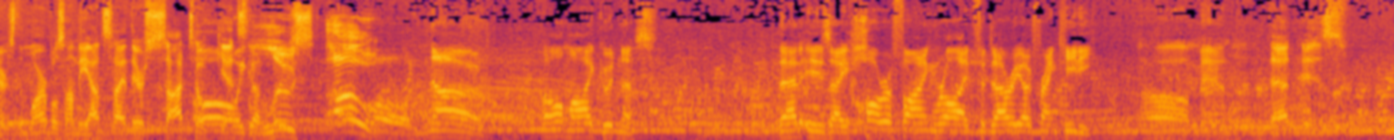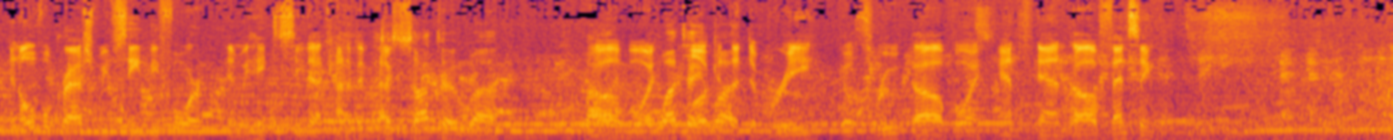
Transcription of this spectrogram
There's the marbles on the outside there. Sato Oh, gets he got loose. Oh! Oh, no. Oh, my goodness. That is a horrifying ride for Dario Franchitti. Oh, man. That is an oval crash we've seen before, and we hate to see that kind of impact. Just Sato, uh, Oh boy! Well, Look at the debris go through. Oh boy! And and oh fencing.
